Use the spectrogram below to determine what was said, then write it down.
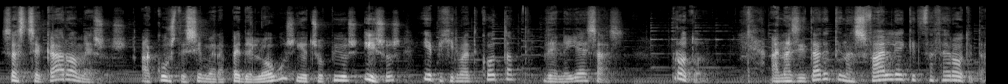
Σας τσεκάρω αμέσως. Ακούστε σήμερα 5 λόγους για τους οποίους ίσως η επιχειρηματικότητα δεν είναι για εσάς. Πρώτον, αναζητάτε την ασφάλεια και τη σταθερότητα.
